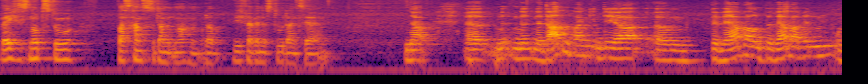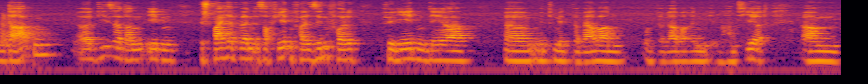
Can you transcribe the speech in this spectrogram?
welches nutzt du, was kannst du damit machen oder wie verwendest du dein CRM? Ja, eine, äh, eine Datenbank, in der ähm, Bewerber und Bewerberinnen und Daten äh, dieser dann eben gespeichert werden, ist auf jeden Fall sinnvoll für jeden, der äh, mit, mit Bewerbern und Bewerberinnen eben hantiert. Ähm,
